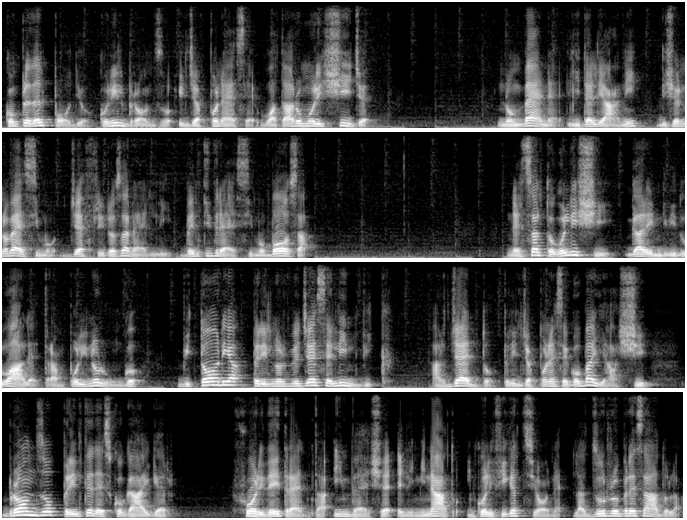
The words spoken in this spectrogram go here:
completa il podio con il bronzo il giapponese Wataru Morishige. Non bene gli italiani, diciannovesimo Jeffrey Rosanelli, ventitreesimo Bosa. Nel salto con gli sci, gara individuale trampolino lungo, vittoria per il norvegese Lindvik, argento per il giapponese Kobayashi, bronzo per il tedesco Geiger. Fuori dai 30 invece eliminato in qualificazione l'azzurro Bresadola.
